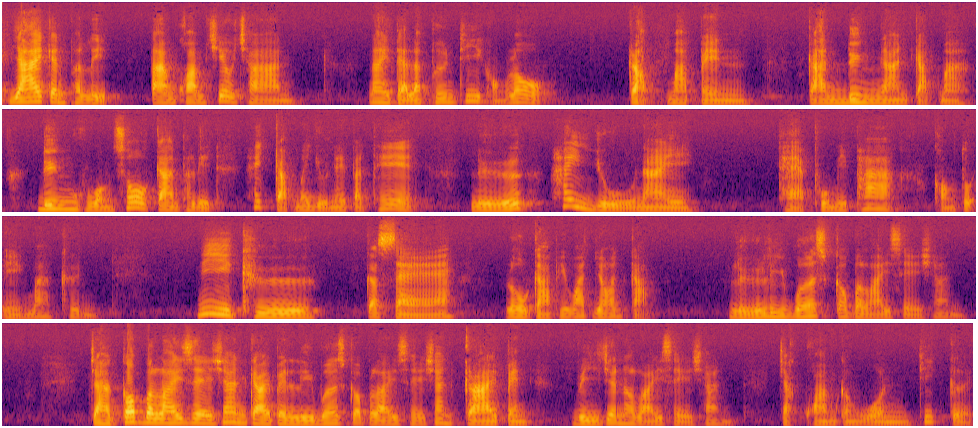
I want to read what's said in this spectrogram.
กย้ายกันผลิตตามความเชี่ยวชาญ ในแต่ละพื้นที่ของโลก กลับมาเป็นการดึงงานกลับมา ดึงห่วงโซ่การผลิต ให้กลับมาอยู่ในประเทศ หรือให้อยู่ในแถบภูมิภาคของตัวเองมากขึ้น นี่คือกระแสโลกาภิวัตน์ย้อนกลับ หรือ reverse globalization จาก globalization กลายเป็น reverse globalization กลายเป็น regionalization จากความกังวลที่เกิด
